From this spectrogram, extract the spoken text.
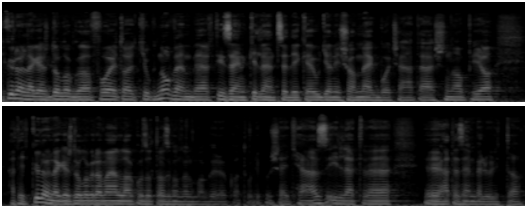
Egy különleges dologgal folytatjuk. November 19-e ugyanis a megbocsátás napja. Hát egy különleges dologra vállalkozott azt gondolom a görög katolikus egyház, illetve eh, hát ezen belül itt a,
